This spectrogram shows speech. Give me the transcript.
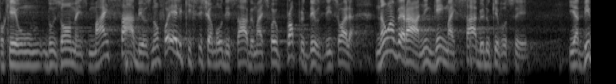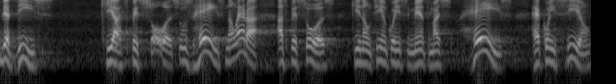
Porque um dos homens mais sábios, não foi ele que se chamou de sábio, mas foi o próprio Deus, disse: Olha, não haverá ninguém mais sábio do que você. E a Bíblia diz que as pessoas, os reis, não eram as pessoas que não tinham conhecimento, mas reis reconheciam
